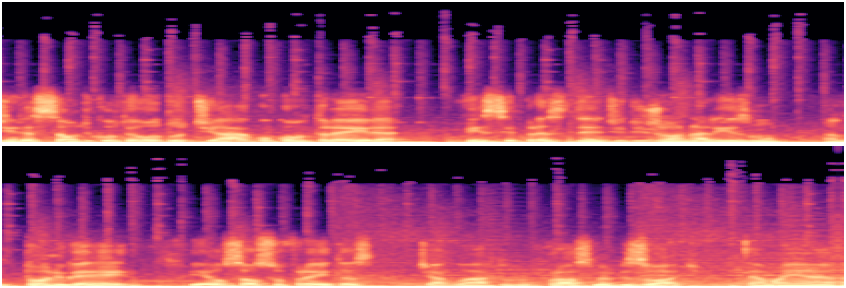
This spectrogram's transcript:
Direção de conteúdo Tiago Contreira. Vice-presidente de jornalismo Antônio Guerreiro. E eu, Celso Freitas, te aguardo no próximo episódio. Até amanhã.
